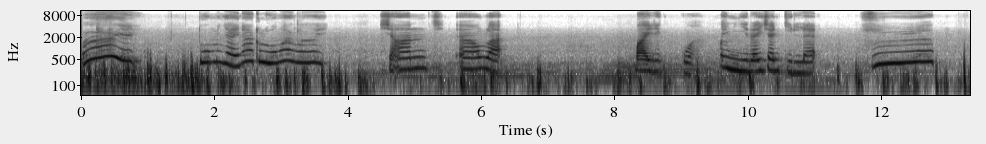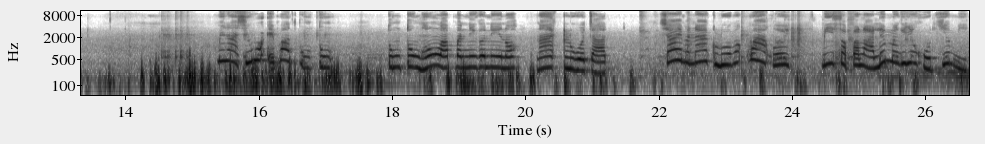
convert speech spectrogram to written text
เฮ้ย ตัวมันใหญ่น่ากลัวมากเลย ฉันเอาละไปดีกว่า ไม่มีอะไรฉันกินแล้วฟืบไม่น่าเชื่อว่าไอ้บ้านตุงตุงตุงตุงห้องลับมันนี่ก็นี่เนาะน่ากลัวจัด ใช่มันน่ากลัวมากๆเลย มีสัตว์ประหลาดแล้วมันก็ยังโหดเยี่ยมอีก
